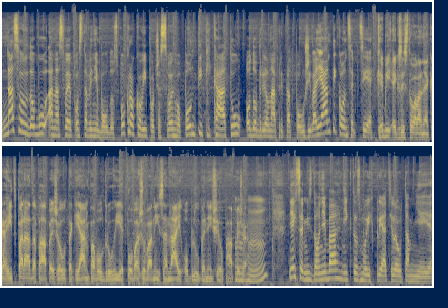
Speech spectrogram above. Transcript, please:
Na svoju dobu a na svoje postavenie bol dosť pokrokový. Počas svojho pontifikátu odobril napríklad používanie antikoncepcie. Keby existovala nejaká hitparáda pápežov, tak Jan Pavol II je považovaný za najobľúbenejšieho pápeža. Mm-hmm. Nechcem ísť do neba, nikto z mojich priateľov tam nie je.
